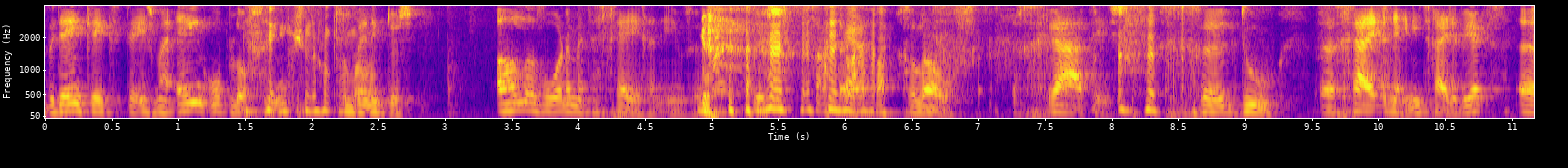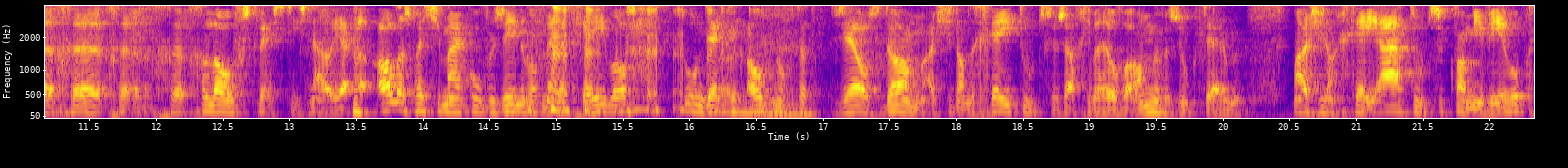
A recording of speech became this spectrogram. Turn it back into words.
bedenk ik, er is maar één oplossing. Ik snap hem Toen ben ik dus alle woorden met een G gaan invullen. Dus eh, geloof, gratis, gedoe, eh, gei- nee, niet geile beer. eh, ge- ge- ge- geloofskwesties. Nou ja, alles wat je maar kon verzinnen wat met een G was. Toen ontdekte ik ook nog dat zelfs dan, als je dan de G toetste, zag je wel heel veel andere zoektermen. Maar als je dan GA toetste, kwam je weer op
